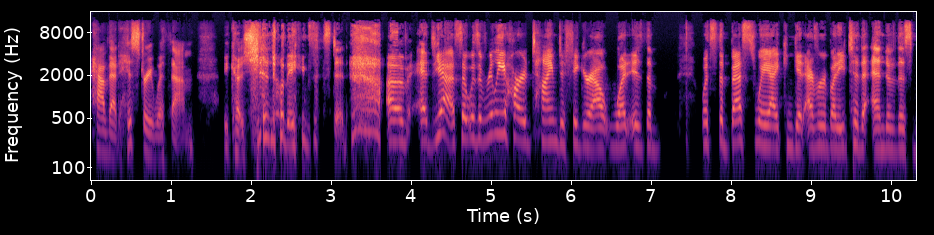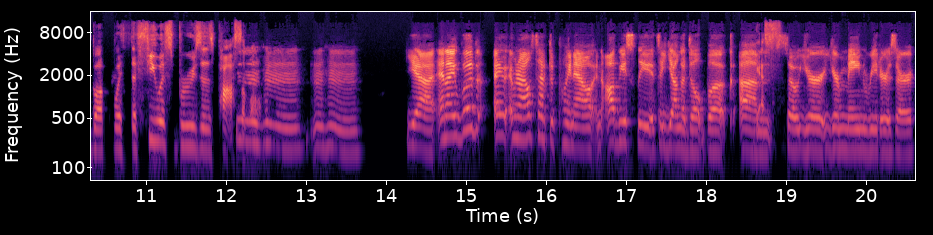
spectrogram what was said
have that history with them because she didn't know they existed um, and yeah so it was a really hard time to figure out what is the what's the best way i can get everybody to the end of this book with the fewest bruises possible mm-hmm, mm-hmm. yeah and i would I, I, mean i also have to point out and obviously it's a young adult book um, yes. so your your main readers are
